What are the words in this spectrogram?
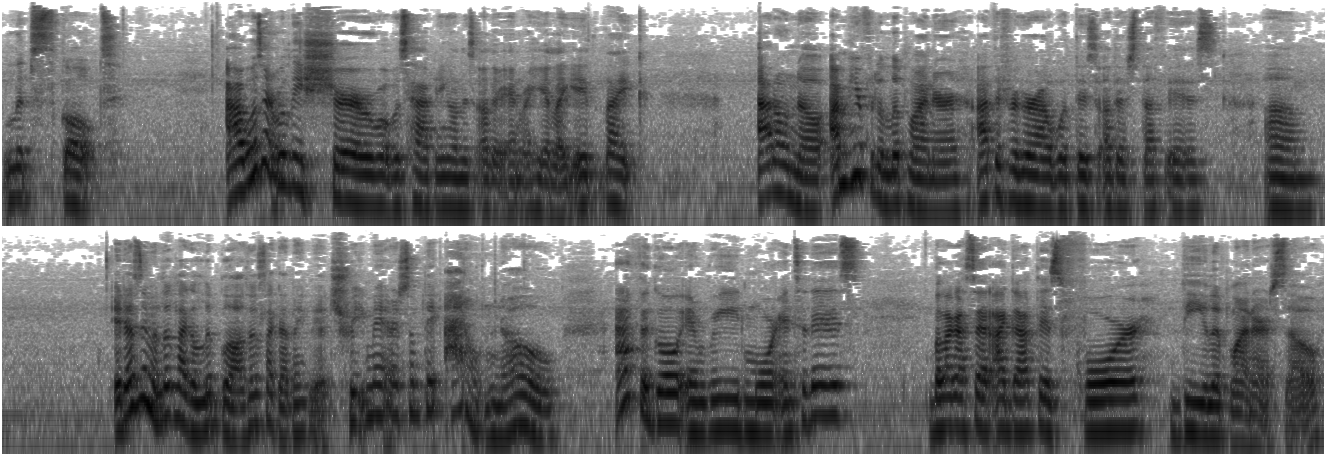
Lip Sculpt. I wasn't really sure what was happening on this other end right here. Like it, like, I don't know. I'm here for the lip liner. I have to figure out what this other stuff is. Um, it doesn't even look like a lip gloss. It looks like a, maybe a treatment or something. I don't know. I have to go and read more into this. But like I said, I got this for the lip liner. So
